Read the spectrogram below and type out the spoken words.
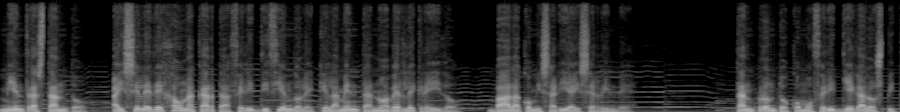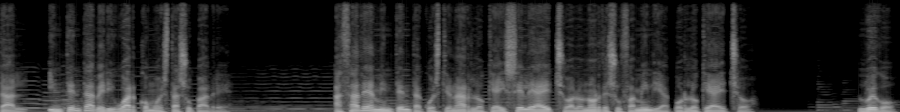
Mientras tanto, Aise le deja una carta a Ferit diciéndole que lamenta no haberle creído, va a la comisaría y se rinde. Tan pronto como Ferit llega al hospital, intenta averiguar cómo está su padre. Azadeam intenta cuestionar lo que Aise le ha hecho al honor de su familia por lo que ha hecho. Luego,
